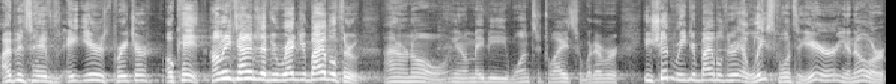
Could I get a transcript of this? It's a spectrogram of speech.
I've been saved eight years, preacher. Okay, how many times have you read your Bible through? I don't know, you know, maybe once or twice or whatever. You should read your Bible through at least once a year, you know, or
